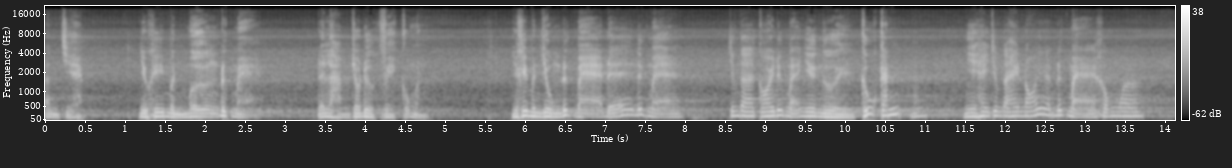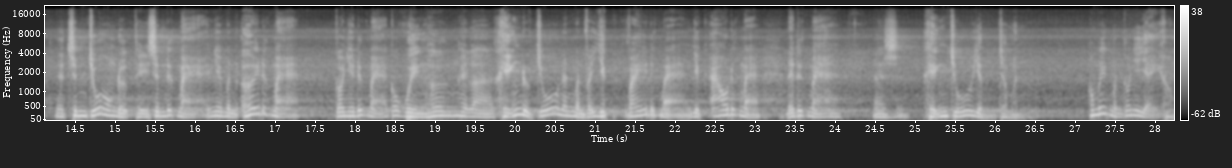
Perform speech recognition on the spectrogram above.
anh chị em. Nhiều khi mình mượn đức mẹ để làm cho được việc của mình. Nhiều khi mình dùng đức mẹ để đức mẹ chúng ta coi đức mẹ như người cứu cánh như hay chúng ta hay nói đức mẹ không ờ, xin chúa không được thì xin đức mẹ. Như mình ới đức mẹ, coi như đức mẹ có quyền hơn hay là khiển được chúa nên mình phải giật váy đức mẹ, giật áo đức mẹ để đức mẹ ờ, khiển chúa giùm cho mình. Không biết mình có như vậy không?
